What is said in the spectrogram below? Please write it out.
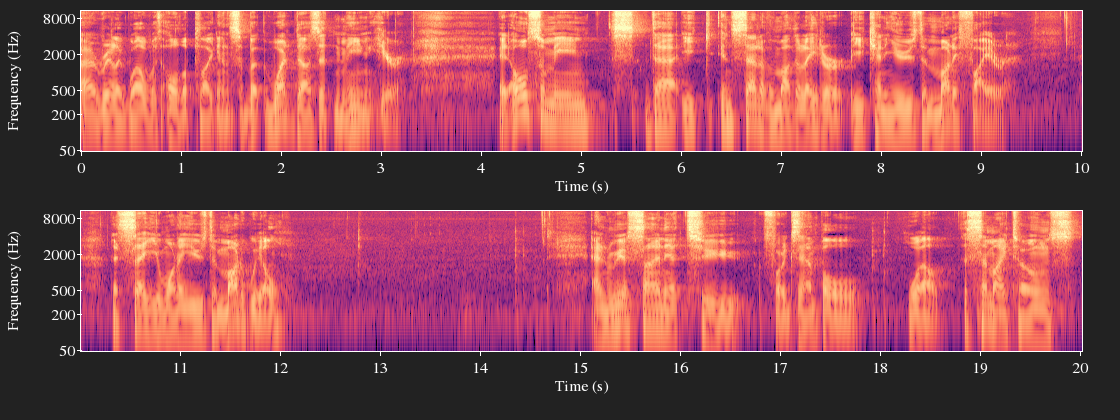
uh, really well with all the plugins. But what does it mean here? It also means that you, instead of a modulator, you can use the modifier. Let's say you want to use the mod wheel and reassign it to, for example, well, the semitones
